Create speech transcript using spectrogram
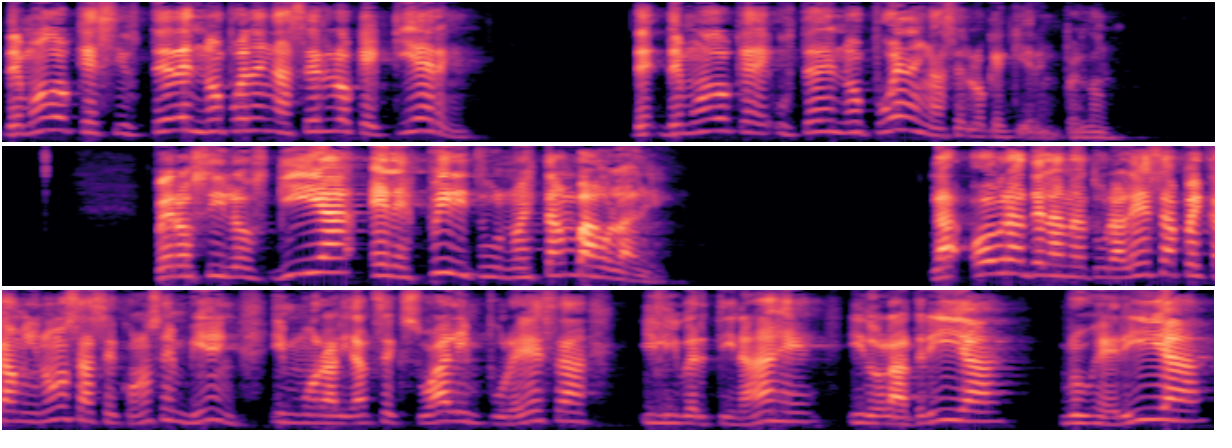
de modo que si ustedes no pueden hacer lo que quieren, de, modo que ustedes no pueden hacer lo que quieren, perdón. Pero si los guía el espíritu, no están bajo la ley. Las obras de la naturaleza pecaminosa se conocen bien. Inmoralidad sexual, impureza y libertinaje, idolatría, brujería,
